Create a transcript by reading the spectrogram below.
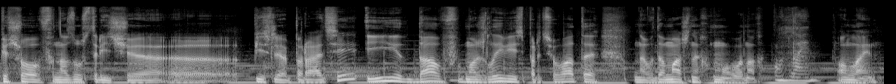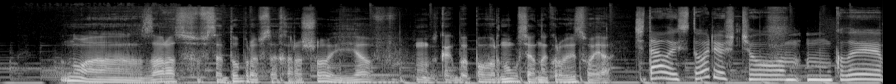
пішов на зустріч е, після операції і дав можливість працювати в домашніх умовах Онлайн. онлайн. Ну а зараз все добре, все хорошо, і я ну, как би повернувся на круги своя. Читала історію, що коли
